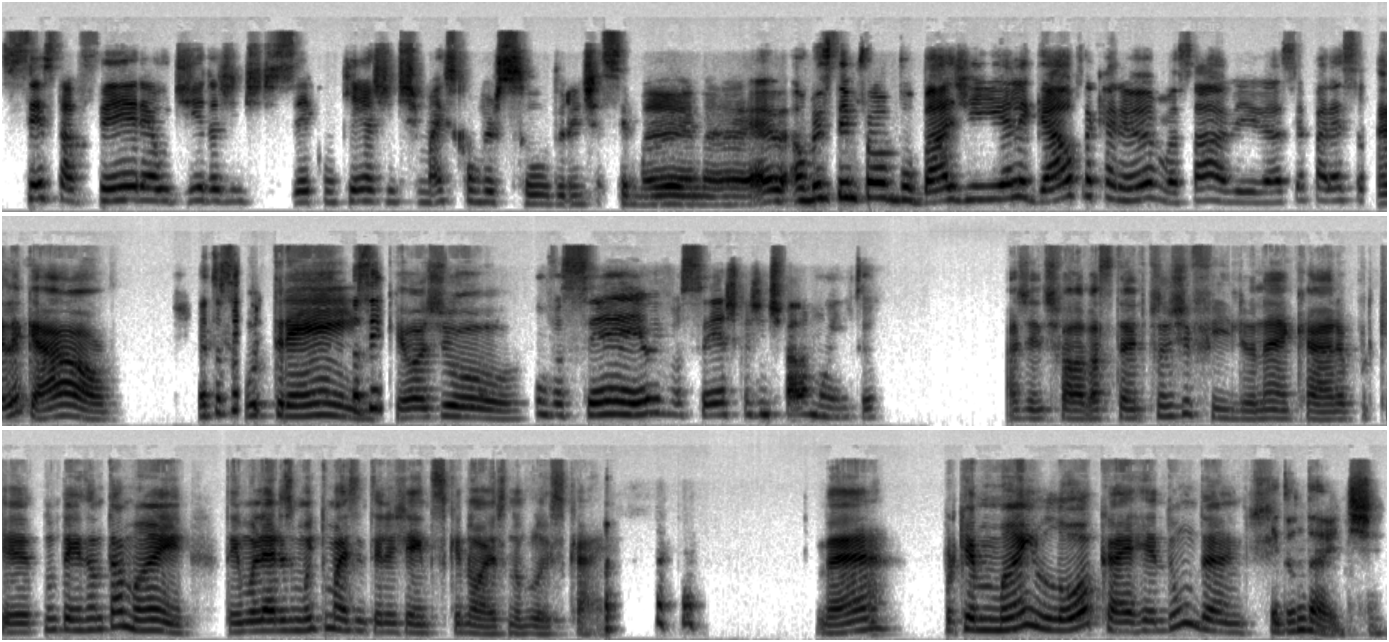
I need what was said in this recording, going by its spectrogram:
sexta-feira é o dia da gente dizer com quem a gente mais conversou durante a semana. É, ao mesmo tempo é uma bobagem e é legal pra caramba, sabe? Você aparece. É legal. Eu tô sempre, o trem, sempre que hoje o... com você, eu e você, acho que a gente fala muito. A gente fala bastante, principalmente de filho, né, cara? Porque não tem tanto tamanho. Tem mulheres muito mais inteligentes que nós no Blue Sky. né? Porque mãe louca é redundante. Redundante.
